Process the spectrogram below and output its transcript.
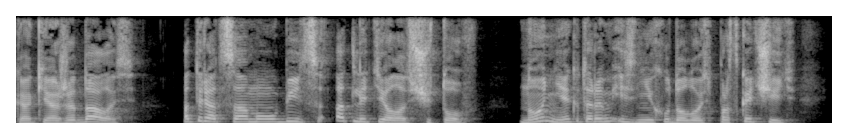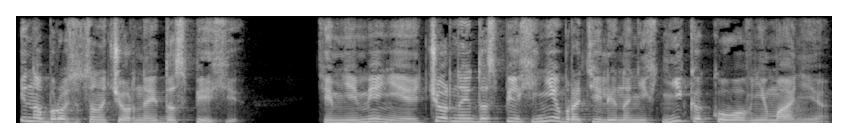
Как и ожидалось, отряд самоубийц отлетел от щитов, но некоторым из них удалось проскочить и наброситься на черные доспехи. Тем не менее, черные доспехи не обратили на них никакого внимания.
